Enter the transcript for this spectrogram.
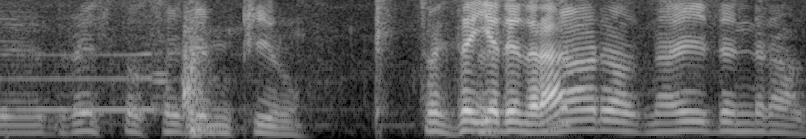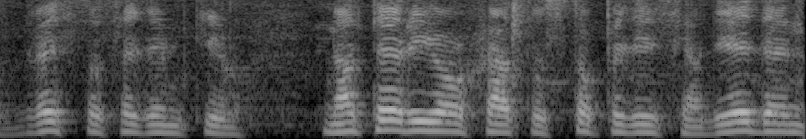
je 207 kg. Тобто за один раз? Naraz na jeden raz 207 kg. Na Terio chatu 151,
